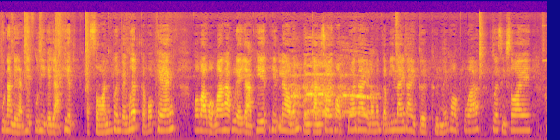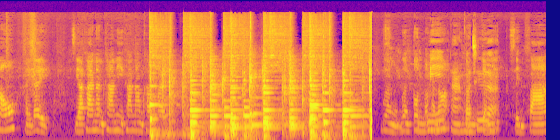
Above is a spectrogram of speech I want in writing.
ผู้นั้นก็อยากเฮ็ดผู้นี้ก็อยากเฮ็ดก็สอนเพิ่นไปเมื่อกับบ่แพง ราะว่าบอกว่าถ้าผู้ใดอยากเฮ็ดเฮ็ดแล้วมันเป็นการซอยครอบครัวได้แล้วมันก็มีรายได้เกิดขึ้นในครอบครัวเพื่อสิซอยเฮาให้ได้เสียค่านั่นค่านี่ค่าน้ำค่าไฟเบื้องเบื้องต้นเนาะมีค่ะเนาะอ่าก็มาเชื่อจะมีเส้นฟาง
